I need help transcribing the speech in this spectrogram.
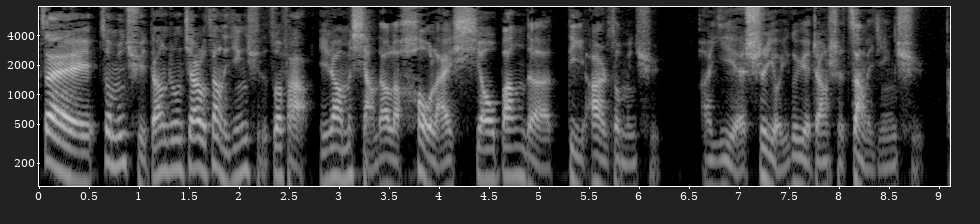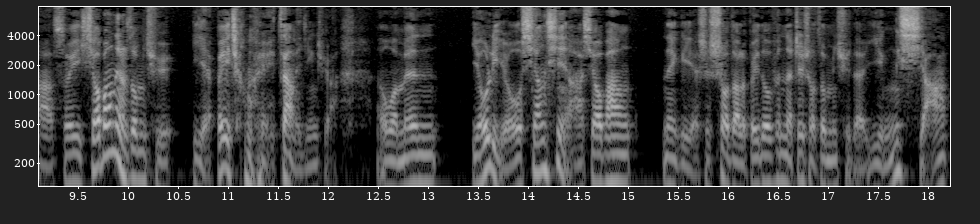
在奏鸣曲当中加入葬礼进行曲的做法，也让我们想到了后来肖邦的第二奏鸣曲啊，也是有一个乐章是葬礼进行曲。啊，所以肖邦那首奏鸣曲也被称为葬礼进行曲啊。我们有理由相信啊，肖邦那个也是受到了贝多芬的这首奏鸣曲的影响。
